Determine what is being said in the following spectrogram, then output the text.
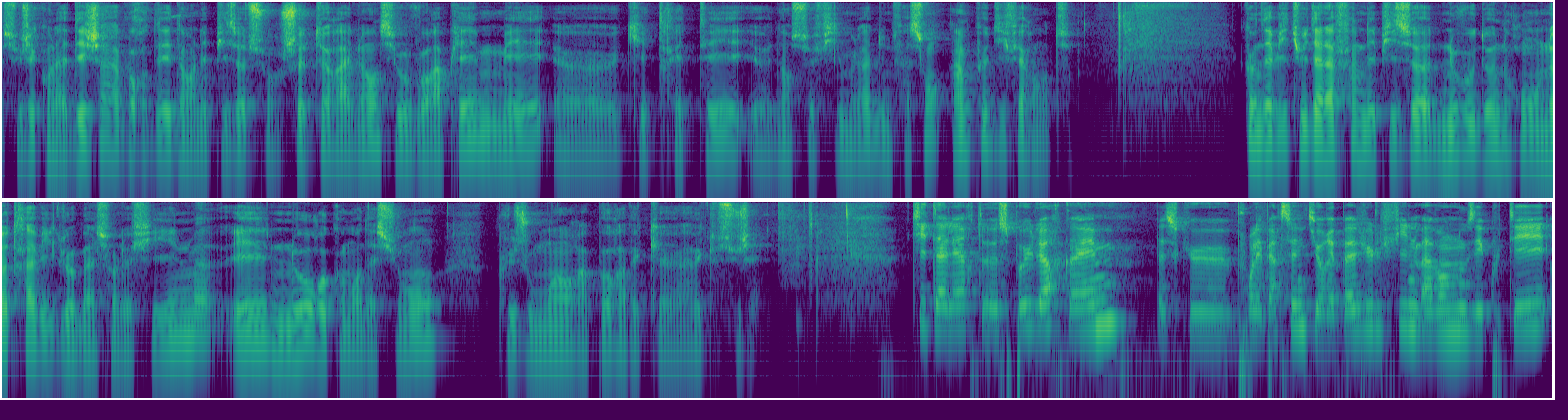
sujet qu'on a déjà abordé dans l'épisode sur Shutter Island, si vous vous rappelez, mais euh, qui est traité euh, dans ce film-là d'une façon un peu différente. Comme d'habitude, à la fin de l'épisode, nous vous donnerons notre avis global sur le film et nos recommandations, plus ou moins en rapport avec, euh, avec le sujet. Petite alerte euh, spoiler quand même, parce que pour les personnes qui n'auraient pas vu le film avant de nous écouter,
